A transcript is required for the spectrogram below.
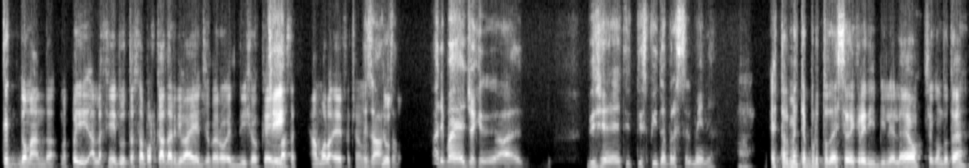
Che domanda, ma poi alla fine di tutta sta porcata arriva Edge però e dice ok, sì. basta, finiamola e facciamo... Esatto. Giusto? Arriva Edge che ah, dice ti, ti sfida per WrestleMania. È talmente brutto da essere credibile. Leo, secondo te?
